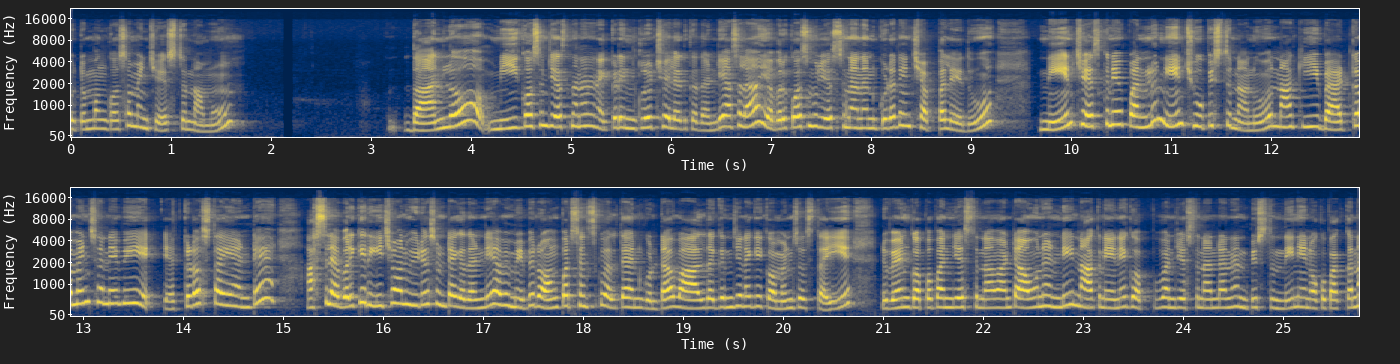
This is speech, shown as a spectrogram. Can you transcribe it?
కుటుంబం కోసం మేము చేస్తున్నాము. దానిలో మీకోసం చేస్తున్నానని నేను ఎక్కడ ఇంక్లూడ్ చేయలేదు కదండి. అసలు ఎవరి కోసం చేస్తున్నానని కూడా నేను చెప్పలేదు. నేను చేసుకునే పనులు నేను చూపిస్తున్నాను. నాకు ఈ బ్యాడ్ కమెంట్స్ అనేవి ఎక్కడొస్తాయి అంటే అసలు ఎవరికి రీచ్ అవ్వని వీడియోస్ ఉంటాయి కదండి. అవి మేబీ రాంగ్ పర్సన్స్కి వెళ్తాయి అనుకుంటా. వాళ్ళ దగ్గర నుంచి నాకు ఈ కామెంట్స్ వస్తాయి. నువ్వేం గొప్ప పని చేస్తున్నావు? అంటే అవునండి నాకు నేనే గొప్ప పని చేస్తున్నాను అని అనిపిస్తుంది. నేను ఒక పక్కన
